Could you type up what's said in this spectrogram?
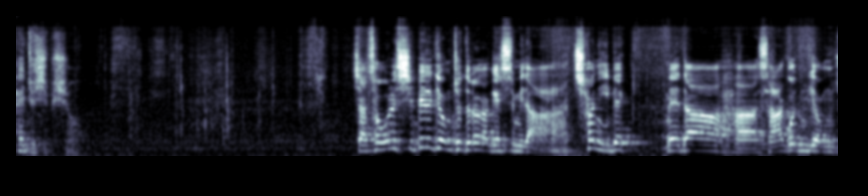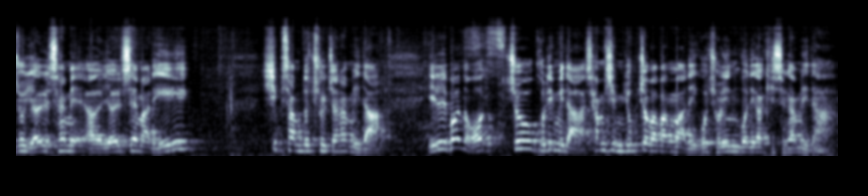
해주십시오. 자, 서울 11경주 들어가겠습니다. 1200m 아, 4군 경주 13, 어, 13마리 13도 출전합니다. 1번 어쭈 굴입니다. 36조 바방말이고 조인권이가 기승합니다.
